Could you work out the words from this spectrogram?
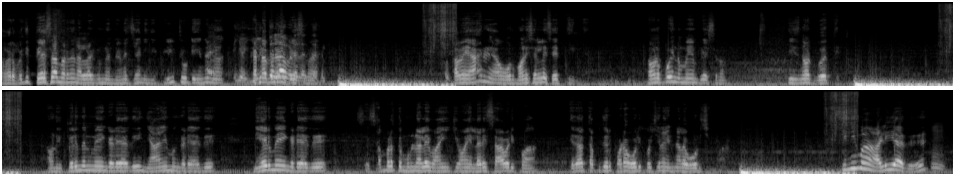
அவரை பத்தி பேசாம இருந்தா நல்லா இருக்கும்னு நான் நினைச்சேன். நீங்க இழுத்து விட்டீங்கன்னா நான் பேசுவேன். அவன் யாரு? அவன் ஒரு மனுஷன்ல சேர்த்து இல்லை. அவனை போய் நம்ம ஏன் பேசுறோம்? Is not worth it. அவனுக்கு பெருந்தன்மையும் கிடையாது நியாயமும் கிடையாது நேர்மையும் கிடையாது. சம்பளத்தை முன்னாலே வாங்கிக்குவான் எல்லாரையும் சாவடிப்பான். ஏதாவது தப்பு தப்பு படம் ஓடி போச்சுன்னா என்னால் ஓடிச்சுப்பான். சினிமா அழியாது.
